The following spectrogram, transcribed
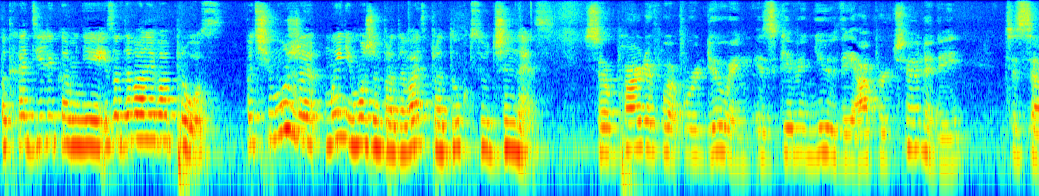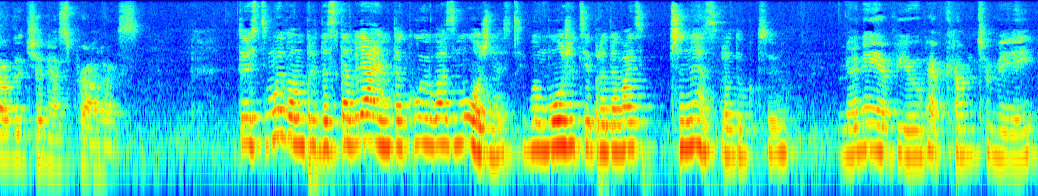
подходили ко мне и задавали вопрос, почему же мы не можем продавать продукцию GNS? So part of what we're doing is giving you the opportunity to sell the Jeunesse products. То есть мы вам предоставляем такую возможность. Вы можете продавать GNS продукцию. Many of you have come to me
